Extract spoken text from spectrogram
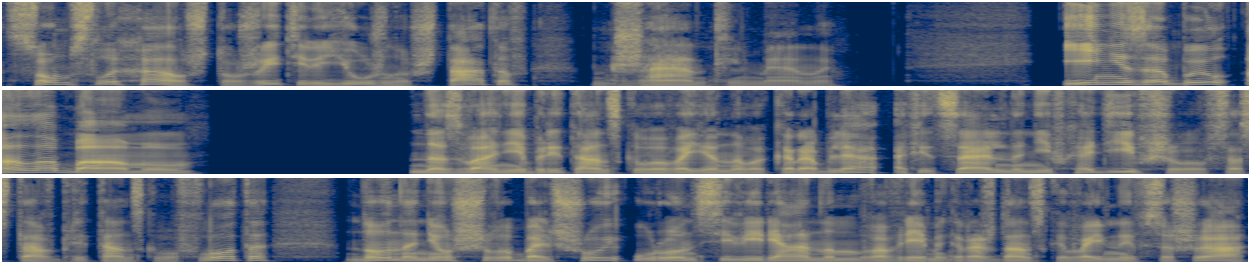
Сом слыхал, что жители Южных Штатов — джентльмены. И не забыл Алабаму, название британского военного корабля, официально не входившего в состав британского флота, но нанесшего большой урон северянам во время гражданской войны в США,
